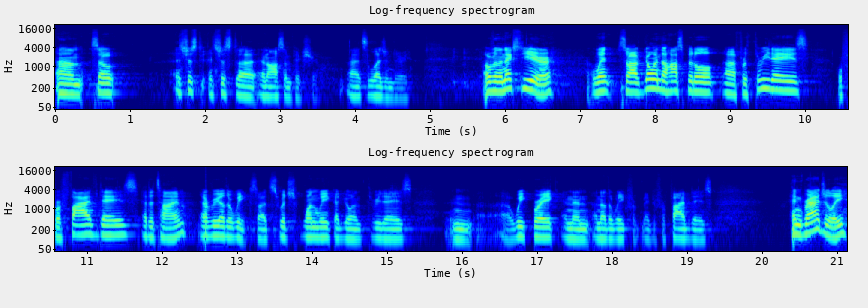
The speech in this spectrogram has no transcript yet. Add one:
Um, so it's just, it's just uh, an awesome picture. Uh, it's legendary. Over the next year, I went, so I would go into hospital uh, for three days or for five days at a time every other week. So I'd switch one week, I'd go in three days, and a week break, and then another week for maybe for five days. And gradually,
